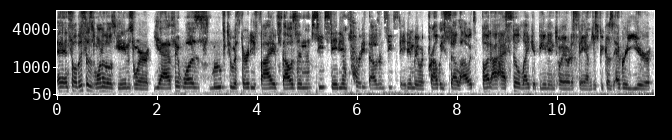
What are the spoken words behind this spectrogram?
And so this is one of those games where yeah, if it was moved to a 35,000 seat stadium, 40,000 seat stadium, it would probably sell out. But I, I still like it being in Toyota Stadium just because every year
